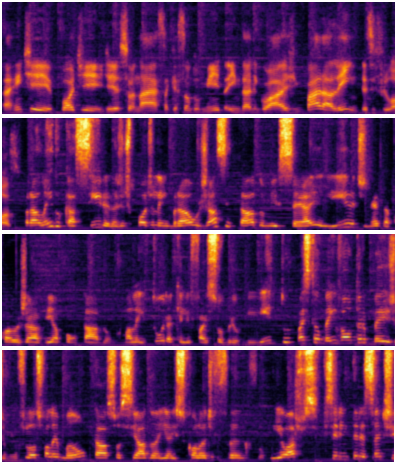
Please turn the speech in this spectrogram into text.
a gente pode direcionar essa questão do mito e da linguagem para além desse filósofo? Para além do Cassirer, a gente pode lembrar o já citado Mircea Eliade, né, da qual eu já havia apontado uma leitura que ele faz sobre o mito, mas também Walter Benjamin, um filósofo alemão que está associado aí à escola de Frankfurt. E eu acho que seria interessante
